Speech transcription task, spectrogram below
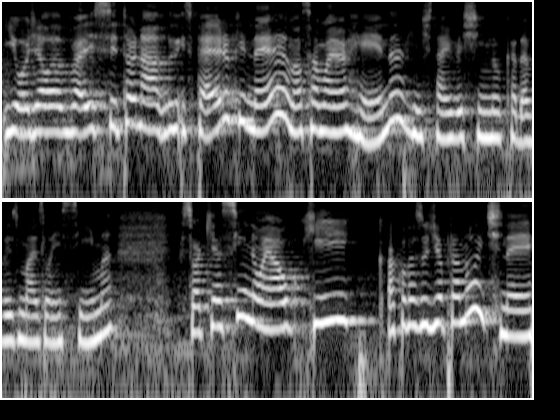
E hoje ela vai se tornar, espero que, né, a nossa maior renda. A gente está investindo cada vez mais lá em cima. Só que assim, não é algo que acontece do dia para noite, né?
